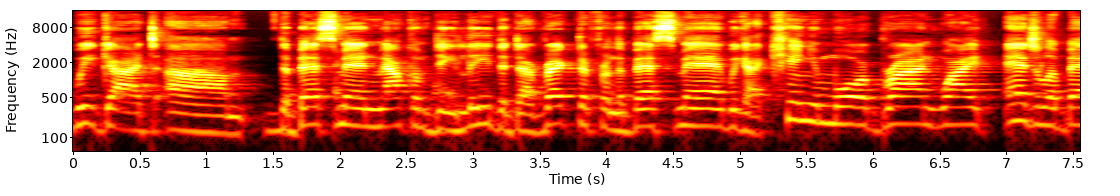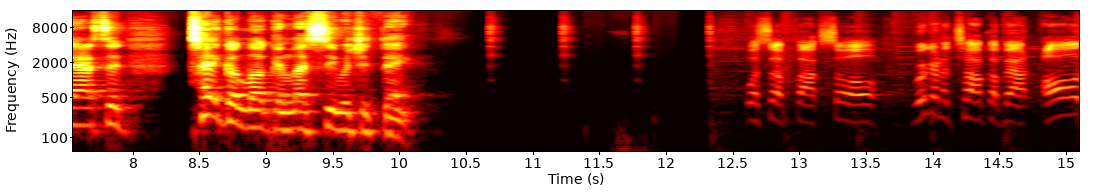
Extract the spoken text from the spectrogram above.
We got um, the best man, Malcolm D. Lee, the director from The Best Man. We got Kenya Moore, Brian White, Angela Bassett. Take a look and let's see what you think. What's up, Fox Soul? We're going to talk about all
